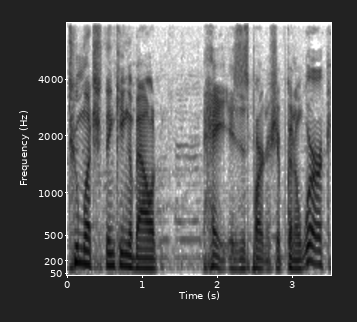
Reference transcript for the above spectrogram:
too much thinking about, "Hey, is this partnership going to work?"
